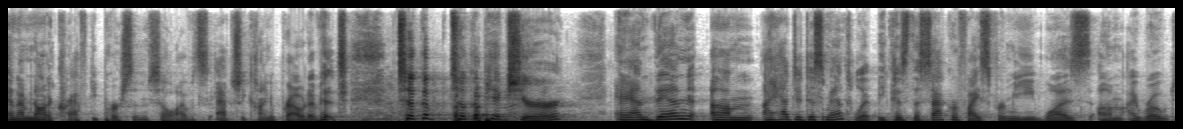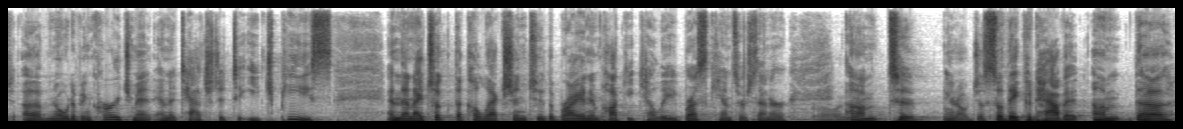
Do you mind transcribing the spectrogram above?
and I'm not a crafty person, so I was actually kind of proud of it. took a took a picture, and then um, I had to dismantle it because the sacrifice for me was um, I wrote a note of encouragement and attached it to each piece. And then I took the collection to the Brian and Pocky Kelly Breast Cancer Center oh, yeah. um, to, you know, just so they could have it. Um, the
